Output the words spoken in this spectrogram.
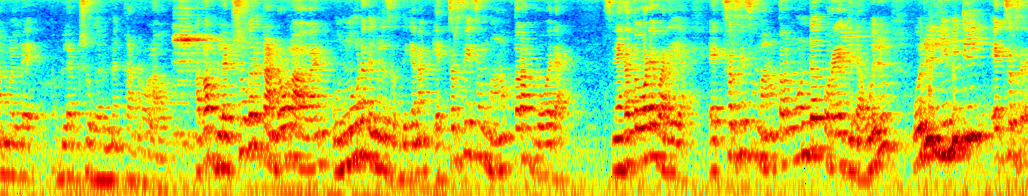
നമ്മളുടെ ബ്ലഡ് ഷുഗറിന് കൺട്രോൾ ആവും. അപ്പം ബ്ലഡ് ഷുഗർ കൺട്രോൾ ആകാൻ ഒന്നുകൂടെ നിങ്ങൾ ശ്രദ്ധിക്കണം. എക്സർസൈസ് മാത്രം പോരാ. സ്നേഹത്തോടെ പറയുക. എക്സർസൈസ് മാത്രം കൊണ്ട് കുറയത്തില്ല. ഒരു ഒരു ലിമിറ്റിൽ എക്സർസൈ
